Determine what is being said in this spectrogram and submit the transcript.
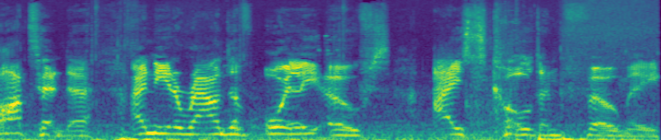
Bartender, I need a round of oily oafs, ice cold and foamy.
